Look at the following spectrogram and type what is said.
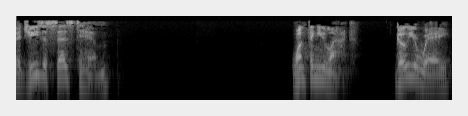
that Jesus says to him, One thing you lack. Go your way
